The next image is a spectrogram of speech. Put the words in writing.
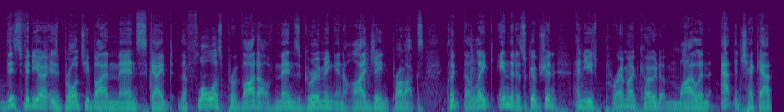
This video is brought to you by Manscaped, the flawless provider of men's grooming and hygiene products. Click the link in the description and use promo code MYELIN at the checkout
